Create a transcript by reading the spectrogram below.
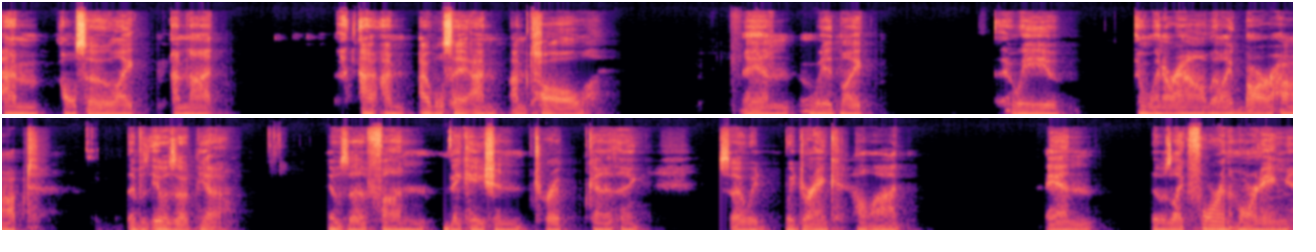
I'm also like I'm not I, I'm I will say I'm I'm tall. And we'd like we went around we like bar hopped. It was it was a you know it was a fun vacation trip kind of thing. So we we drank a lot. And it was like four in the morning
